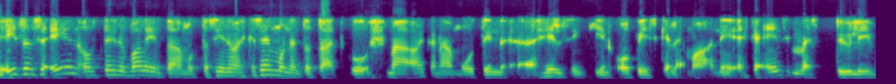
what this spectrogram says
Itse asiassa en ole tehnyt valintaa, mutta siinä on ehkä semmoinen, tota, että kun mä aikanaan muutin äh, Helsinkiin opiskelemaan, niin ehkä ensimmäiset yli 5-6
